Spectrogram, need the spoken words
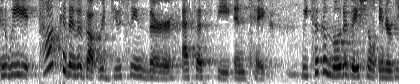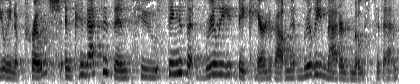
And we talked to them about reducing their SSB intake we took a motivational interviewing approach and connected them to things that really they cared about and that really mattered most to them.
